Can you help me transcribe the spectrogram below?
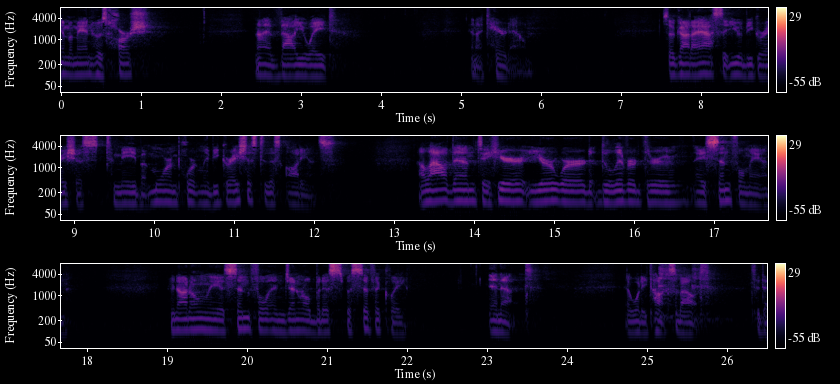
am a man who is harsh, and I evaluate, and I tear down. So, God, I ask that you would be gracious to me, but more importantly, be gracious to this audience. Allow them to hear your word delivered through a sinful man who not only is sinful in general, but is specifically inept at what he talks about today.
